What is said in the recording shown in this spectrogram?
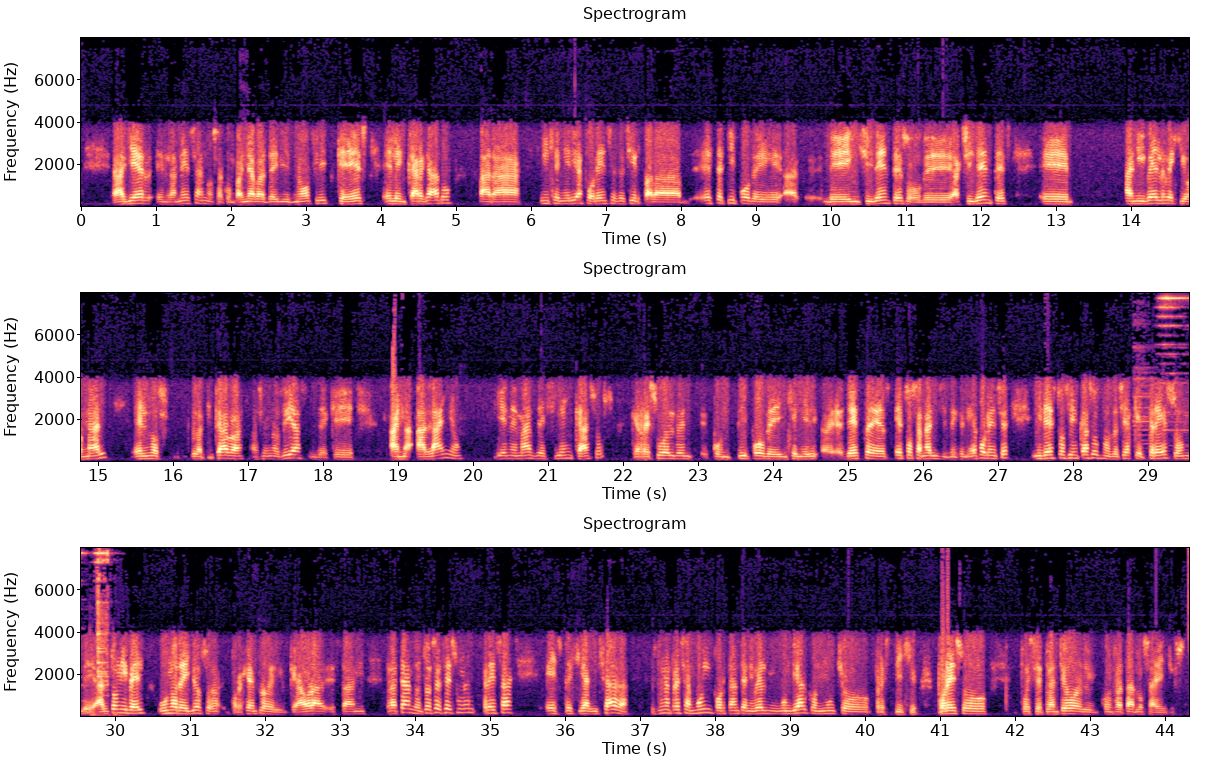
Ayer en la mesa nos acompañaba David Norfleet, que es el encargado para ingeniería forense, es decir, para este tipo de, de incidentes o de accidentes eh, a nivel regional. Él nos platicaba hace unos días de que al año tiene más de 100 casos que resuelven con tipo de ingeniería, eh, de este, estos análisis de ingeniería forense, y de estos 100 casos nos decía que tres son de alto nivel, uno de ellos, por ejemplo, el que ahora están tratando. Entonces es una empresa especializada, es una empresa muy importante a nivel mundial con mucho prestigio. Por eso, pues se planteó el contratarlos a ellos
